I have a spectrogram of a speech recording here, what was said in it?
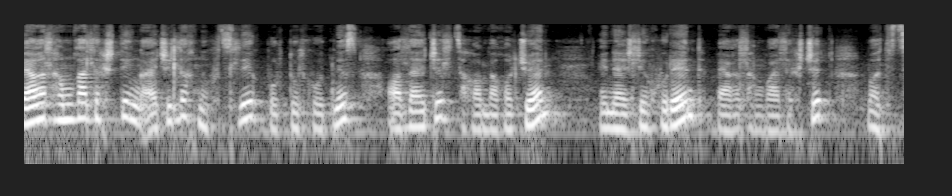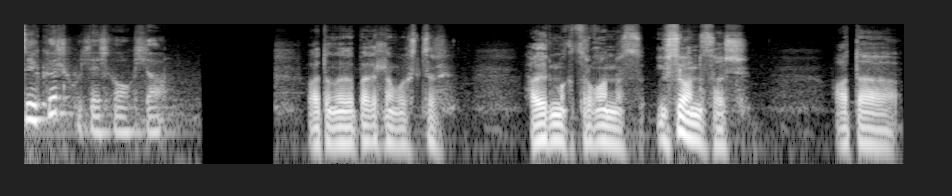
байгаль хамгаалагчдын ажиллах нөхцөлийг бүрдүүлэх үүднээс олон ажил зохион байгуулж байна. Энэ ажлын хүрээнд байгаль хамгаалагчид мотоцикл хүлээлгэн өглөө одоо баглан багцаар 2006-оноос 9 оноос хойш одоо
